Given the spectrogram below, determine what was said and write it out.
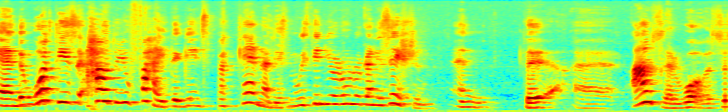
And what is, how do you fight against paternalism within your own organization? And the uh, answer was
